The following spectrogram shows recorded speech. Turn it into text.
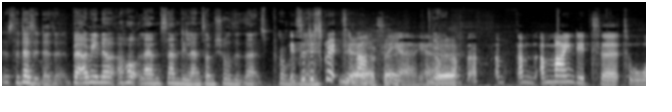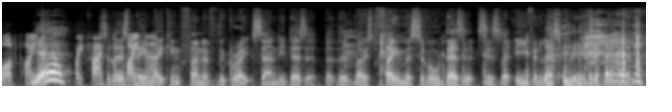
It's the desert, desert. But I mean, uh, hot land, sandy lands. I'm sure that that's probably. It's a descriptive Yeah, answer, okay. yeah, yeah. Yeah. I'm, I'm, I'm, I'm minded to, to award points. Yeah. Point five So for there's point me there. making fun of the Great Sandy Desert, but the most famous of all deserts is like even less creative. named.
